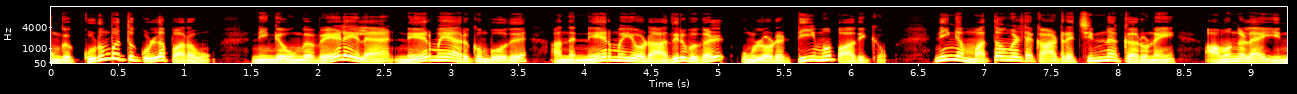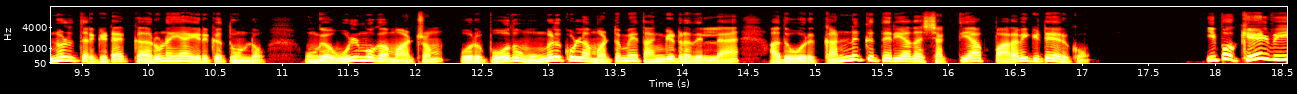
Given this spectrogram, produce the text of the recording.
உங்க குடும்பத்துக்குள்ள பரவும். நீங்க உங்க வேலையில நேர்மையா இருக்கும்போது அந்த நேர்மையோட அதிர்வுகள் உங்களோட டீமை பாதிக்கும். நீங்க மத்தவங்கள்ட்ட காட்டுற சின்ன கருணை அவங்கள இன்னொருத்தர்கிட்ட கருணையா இருக்க தூண்டும். உங்க உள்முக மாற்றம் ஒரு போதும் உங்களுக்குள்ள மட்டுமே தங்கிடுறதில்ல அது ஒரு கண்ணுக்கு தெரியாத சக்தியா பரவிக்கிட்டே இருக்கும். இப்போ கேள்வி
